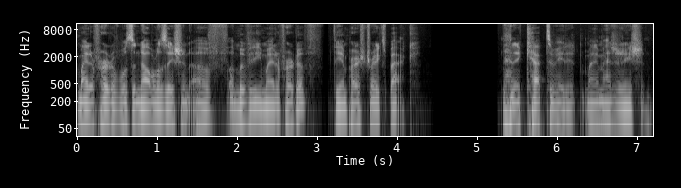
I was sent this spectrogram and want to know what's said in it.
might have heard of was a novelization of a movie that you might have heard of, The Empire Strikes Back. And it captivated my imagination.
